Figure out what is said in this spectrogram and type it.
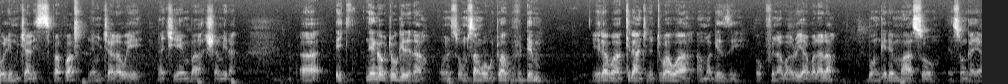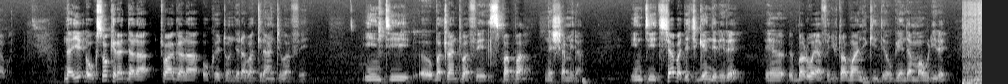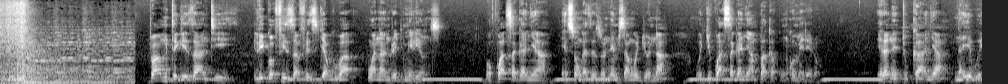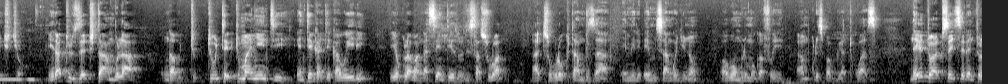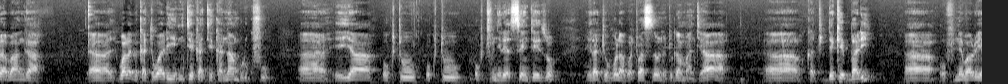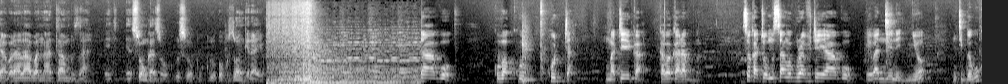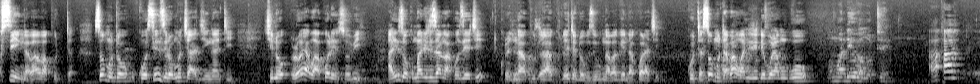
oli mukyali sipapa ne mukyala we nakyemba shamira. Uh, naye nga bwetwogerera omusango ogwo twaguvuddemu era bwakira nti netubawa amagezi okufuna baluya abalala bongere mu maaso ensonga yaabwe. Naye okusookera ddala twagala okwetondera bakiranti baffe. Nti uh, bakiranti baffe sipapa ne shamira. Nti kikyabajja kigenderere ebbaluwa yaffe gyetwabwandikidde ogenda mu mawulire twamutegeeza nti legal fees zaffe zijja kuba 100 millions. Okwasaganya ensonga ze zonna emisango gyonna ogikwasaganya mpaka ku nkomerero. Era netukkaanya naye bwe kityo era tuze tutambula nga tumanyi nti enteekateeka weeri eyokulaba nga sente ezo zisasulwa tusobole okutambuza emisango gino oba omulimu gwaffe mukrisipa gwe yatukwasa. Naye twatuse ekiseera netulaba nga walabika tewali nteekateeka nambulukufu eya okutufunyira sente ezo era kyoba olaba twasizewo netugamba nti aa katuddeko ebbali ofune baluya abalala abanatambuza ensonga okuzongerayo. Taago kuba kutta mu mateeka kaba kalabba so kati omusango gravity yaago eba nene nnyo nti gwe gukusinga baba bakutta. So omuntu kwosinzira omukyajinga nti kino lawyer bwakola ensobi ayinza okumaliriza ngaakoze eki? Ngakuleetedde obuzibu nga bagenda kukola ki? Kutta. So omuntu aba awaniridde bulamu bwo.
